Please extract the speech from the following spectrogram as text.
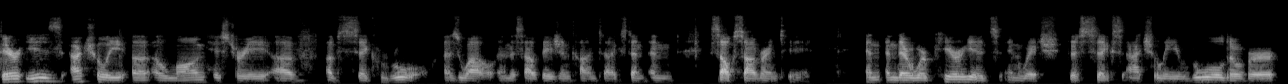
there is actually a, a long history of, of Sikh rule as well in the South Asian context and, and self sovereignty and, and there were periods in which the Sikhs actually ruled over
